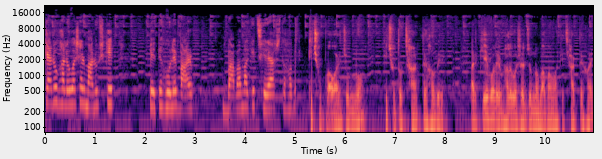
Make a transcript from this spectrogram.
কেন ভালোবাসার মানুষকে পেতে হলে বার বাবা মাকে ছেড়ে আসতে হবে? কিছু পাওয়ার জন্য কিছু তো ছাড়তে হবে। আর কে বলে ভালোবাসার জন্য বাবা মাকে ছাড়তে হয়?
